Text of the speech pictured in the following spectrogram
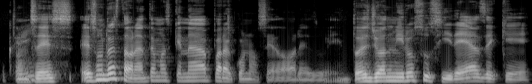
Entonces, es un restaurante más que nada para conocedores, güey. Entonces, yo admiro sus ideas de que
